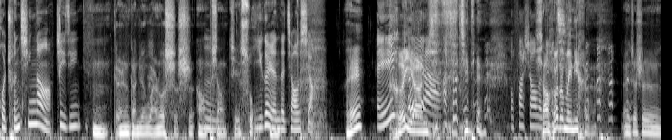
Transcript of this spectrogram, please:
火纯青呢，这已经嗯，给人感觉宛若史诗啊，嗯不想结束。一个人的交响。哎，哎，可以啊，啊，你今天我发烧了。小何都没你狠。哎，这是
